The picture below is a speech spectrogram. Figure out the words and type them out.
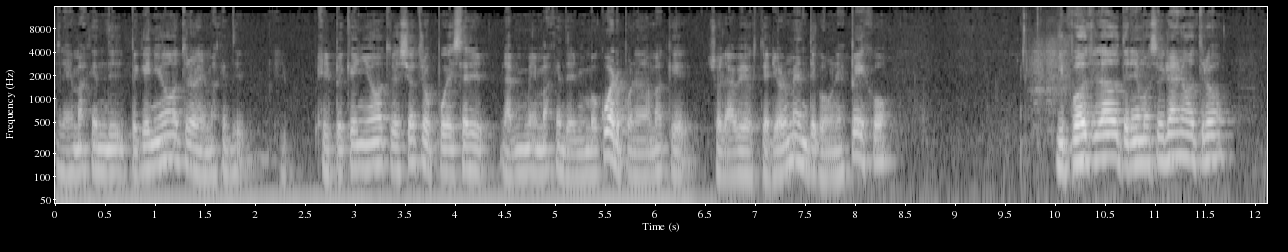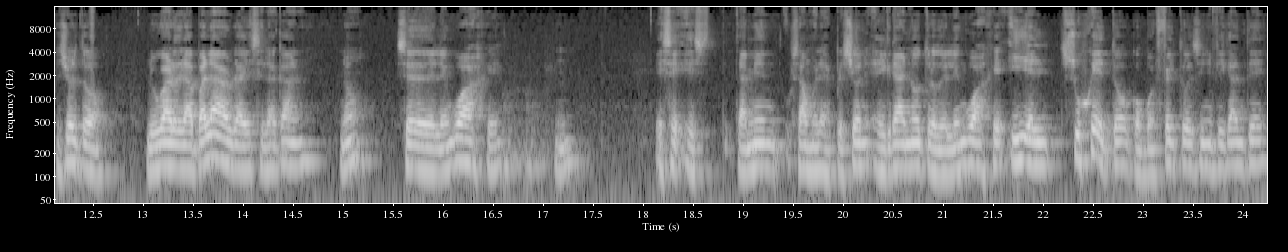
de la imagen del pequeño otro, la imagen del el pequeño otro, ese otro puede ser la misma imagen del mismo cuerpo, nada más que yo la veo exteriormente con un espejo. Y por otro lado tenemos el gran otro, ¿no es cierto? Lugar de la palabra, dice Lacan, ¿no? Sede del lenguaje. Ese es también usamos la expresión el gran otro del lenguaje y el sujeto, como efecto del significante,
